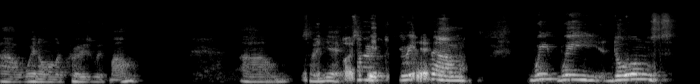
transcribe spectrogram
uh, went on the cruise with mum. Um, so yeah, so yeah, um, we we Dawn's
